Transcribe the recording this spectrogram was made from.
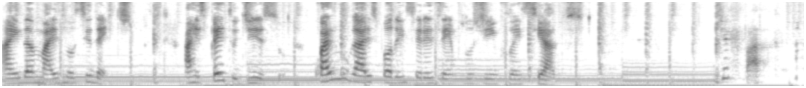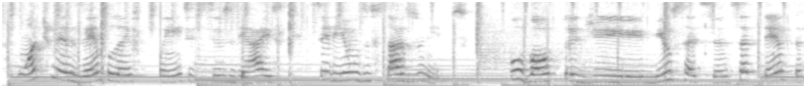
ainda mais no Ocidente. A respeito disso, quais lugares podem ser exemplos de influenciados? De fato, um ótimo exemplo da influência de seus ideais seriam os Estados Unidos. Por volta de 1770,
